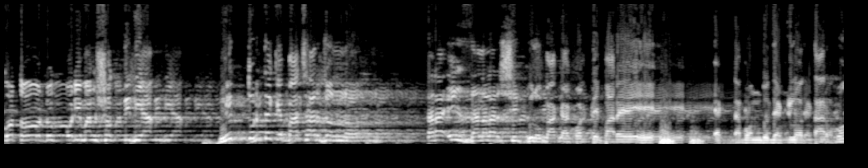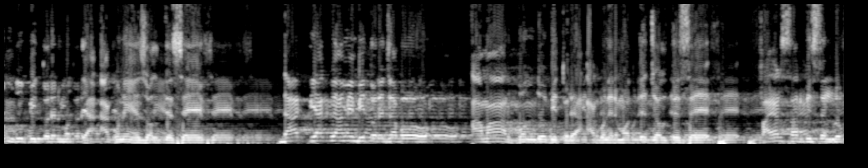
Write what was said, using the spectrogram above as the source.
কতটুক পরিমাণ শক্তি দিয়া মৃত্যুর থেকে বাঁচার জন্য তারা এই জানালার শিখগুলো বাঁকা করতে পারে। একটা বন্ধু দেখল, তার বন্ধু ভিতরের মধ্যে আগুনে জ্বলতেছে। ডাক দিয়া আমি ভিতরে যাব। আমার বন্ধু ভিতরে আগুনের মধ্যে জ্বলতেছে। ফায়ার সার্ভিসের লোক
